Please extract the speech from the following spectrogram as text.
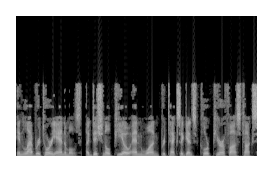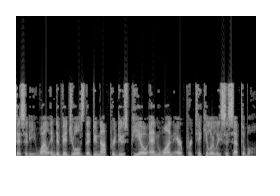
In laboratory animals, additional PON1 protects against chlorpyrifos toxicity while individuals that do not produce PON1 are particularly susceptible.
